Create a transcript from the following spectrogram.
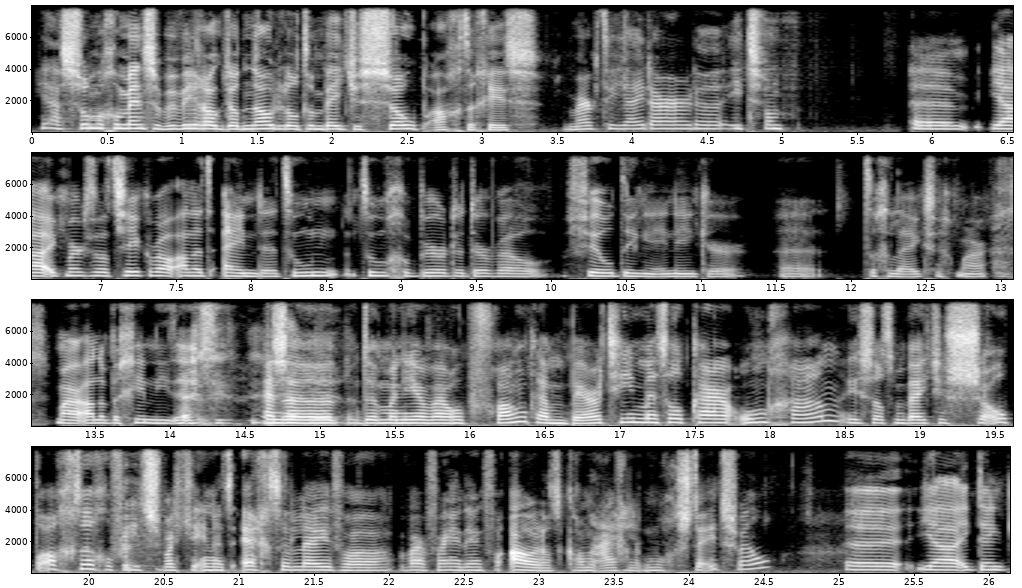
Ja, sommige mensen beweren ook dat noodlot een beetje soapachtig is. Merkte jij daar eh, iets van? Ehm, ja, ik merkte dat zeker wel aan het einde. Toen, toen gebeurden er wel veel dingen in één keer eh, tegelijk, zeg maar. Maar aan het begin niet echt. En de, de manier waarop Frank en Bertie met elkaar omgaan, is dat een beetje soapachtig? Of iets wat je in het echte leven, waarvan je denkt van, oh, dat kan eigenlijk nog steeds wel? Eh, ja, ik denk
